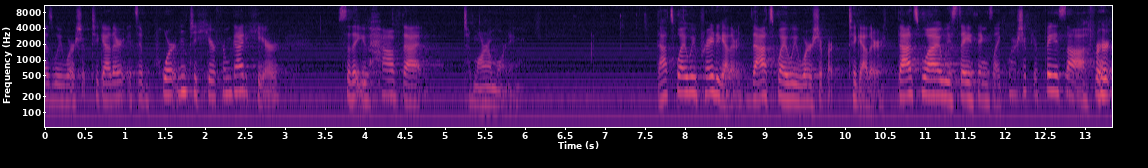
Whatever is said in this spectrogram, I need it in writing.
as we worship together, it's important to hear from God here so that you have that tomorrow morning. That's why we pray together. That's why we worship together. That's why we say things like worship your face off or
